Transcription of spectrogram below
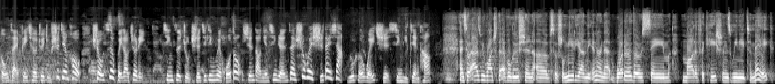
狗仔飞车追逐事件后，首次回到这里，亲自主持基金会活动，宣导年轻人在数位时代下如何维持心理健康。Mm. And so, as we watch the evolution of social media and the internet, what are those same modifications we need to make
